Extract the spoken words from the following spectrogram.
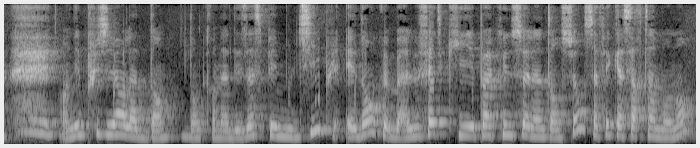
on est plusieurs là-dedans. Donc on a des aspects multiples. Et donc ben, le fait qu'il n'y ait pas qu'une seule intention, ça fait qu'à certains moments,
